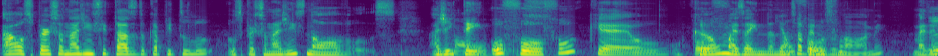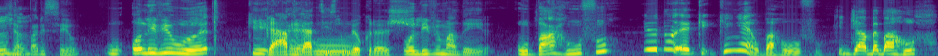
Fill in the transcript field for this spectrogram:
aos personagens citados do capítulo, os personagens novos. A gente tem o. Fofo, que é o, o cão, mas ainda que é não um sabemos fofo. o nome. Mas ele já Uhum. apareceu. O Olivia Wood, que Gato, é gatíssimo, o meu crush. Olívio Madeira. O Barrufo, Eu não- é, que- quem é o Barrofo? Que diabo é barrufo?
